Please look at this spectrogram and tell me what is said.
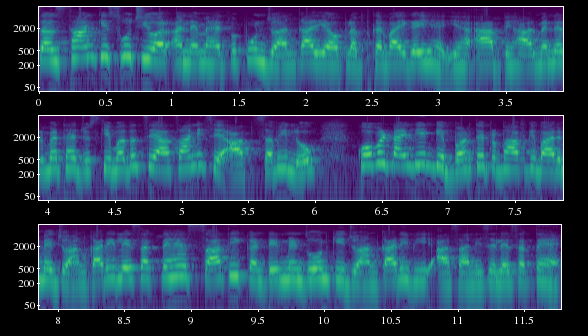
संस्थान की सूची और अन्य महत्वपूर्ण जानकारियाँ उपलब्ध करवाई गई है। यह ऐप बिहार में निर्मित है, जिसकी मदद से आसानी से आप सभी लोग कोविड नाइन्टीन के बढ़ते प्रभाव के बारे में जानकारी ले सकते हैं। साथ ही कंटेनमेंट जोन की जानकारी भी आसानी से ले सकते हैं,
